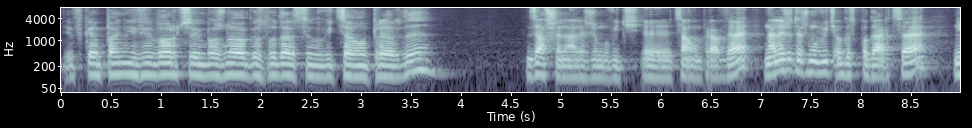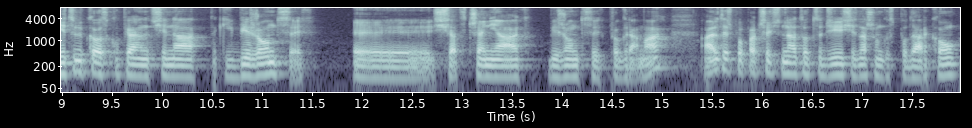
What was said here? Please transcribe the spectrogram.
w kampanii wyborczej można o gospodarce mówić całą prawdę? Zawsze należy mówić y, całą prawdę. Należy też mówić o gospodarce, nie tylko skupiając się na takich bieżących y, świadczeniach, bieżących programach, ale też popatrzeć na to, co dzieje się z naszą gospodarką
